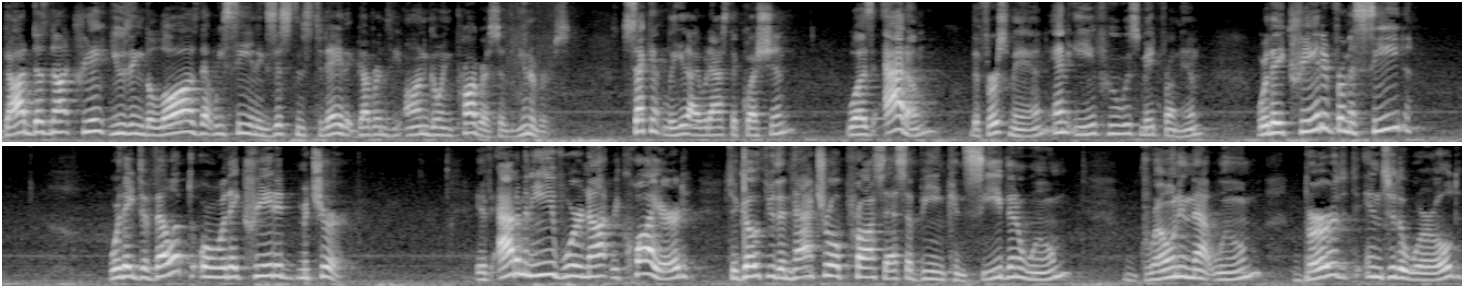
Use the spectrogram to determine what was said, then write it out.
God does not create using the laws that we see in existence today that governs the ongoing progress of the universe. Secondly, I would ask the question was Adam, the first man, and Eve, who was made from him, were they created from a seed? Were they developed or were they created mature? If Adam and Eve were not required to go through the natural process of being conceived in a womb, grown in that womb, birthed into the world,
